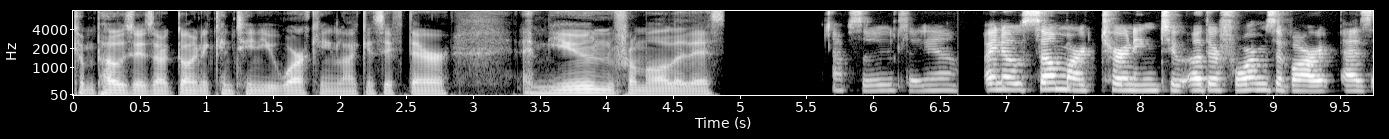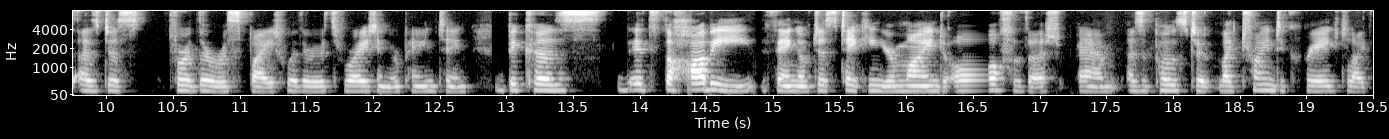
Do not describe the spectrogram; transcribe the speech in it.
composers are going to continue working like as if they're immune from all of this. Absolutely, yeah. I know some are turning to other forms of art as as just for their respite, whether it's writing or painting, because it's the hobby thing of just taking your mind off of it, um, as opposed to like trying to create like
